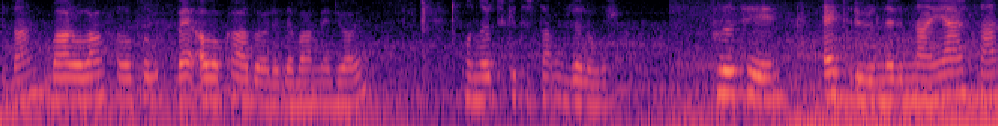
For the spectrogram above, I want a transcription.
Yüzden var olan salatalık ve avokado öyle devam ediyorum. Onları tüketirsem güzel olur protein, et ürünlerinden yersen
